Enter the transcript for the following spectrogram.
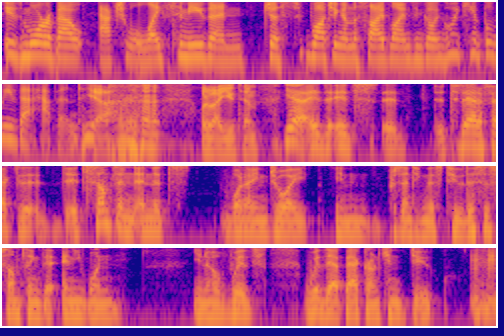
is more about actual life to me than just watching on the sidelines and going, oh, I can't believe that happened. Yeah. what about you, Tim? Yeah, it's it's it, to that effect. it- It's something, and it's what I enjoy in presenting this too. This is something that anyone, you know, with with that background can do. Mm-hmm.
